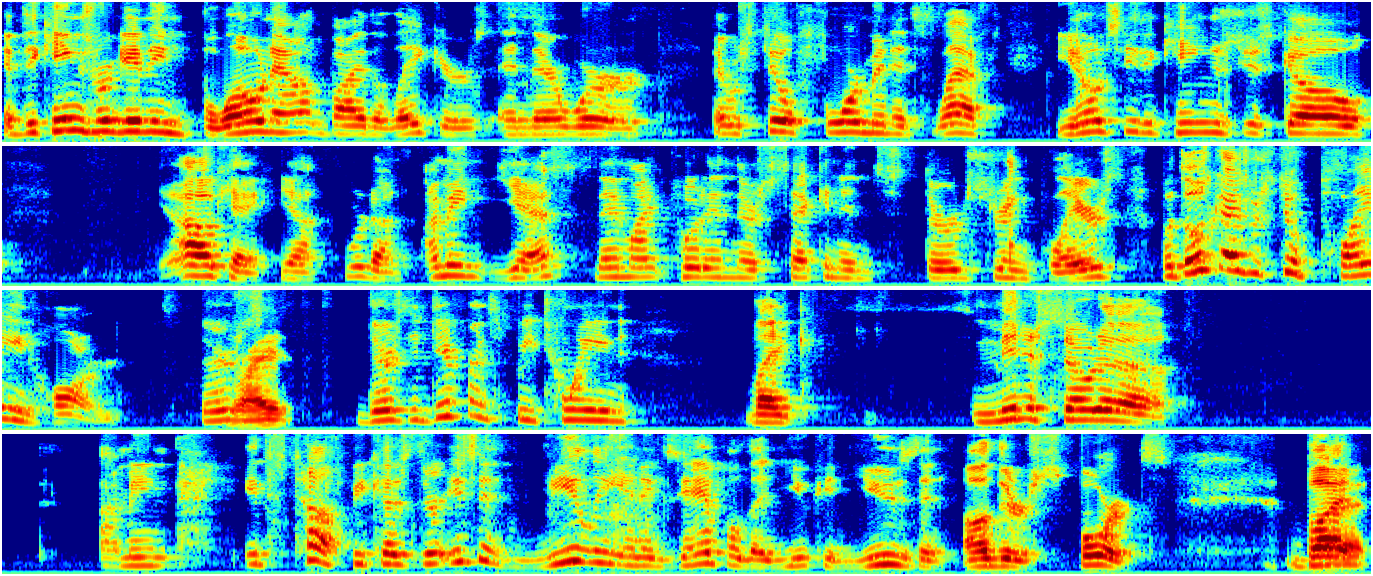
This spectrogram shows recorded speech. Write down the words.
If the Kings were getting blown out by the Lakers and there were there were still 4 minutes left, you don't see the Kings just go okay, yeah, we're done. I mean, yes, they might put in their second and third string players, but those guys are still playing hard. There's Right? there's a difference between like Minnesota. I mean, it's tough because there isn't really an example that you can use in other sports, but Right.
